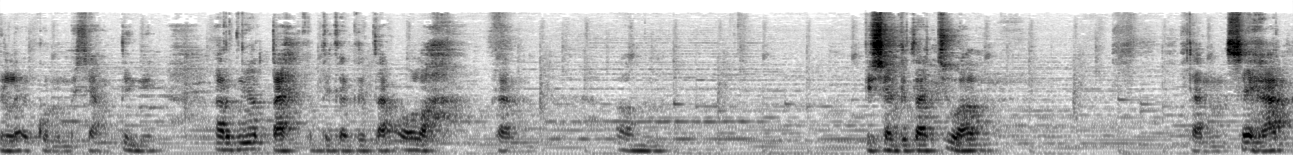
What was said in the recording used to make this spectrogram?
nilai ekonomis yang tinggi. Artinya teh ketika kita olah dan um, bisa kita jual dan sehat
